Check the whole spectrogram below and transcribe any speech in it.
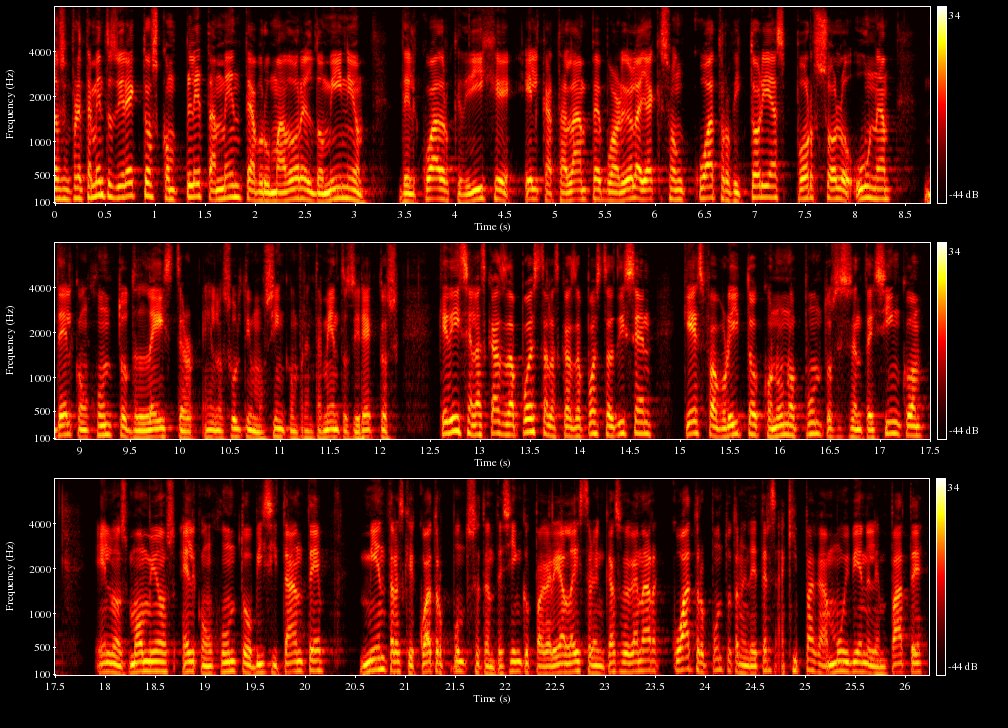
los enfrentamientos directos, completamente abrumador el dominio del cuadro que dirige el catalán Pep Guardiola, ya que son cuatro victorias por solo una del conjunto de Leicester en los últimos cinco enfrentamientos directos. ¿Qué dicen las casas de apuestas? Las casas de apuestas dicen que es favorito con 1.65 en los momios el conjunto visitante, mientras que 4.75 pagaría Leicester en caso de ganar, 4.33 aquí paga muy bien el empate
